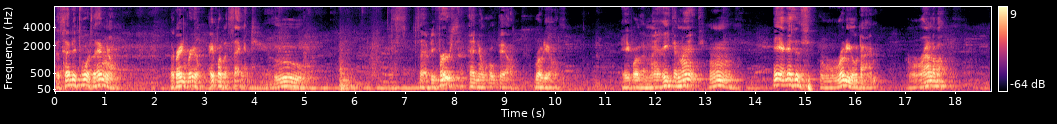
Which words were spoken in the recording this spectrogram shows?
the 74th annual the Grand Rodeo, April the 2nd. Ooh. 71st annual Oakdale Rodeo, April the 8th and 9th. Hmm. Hey, I guess it's rodeo time. Roundabout.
